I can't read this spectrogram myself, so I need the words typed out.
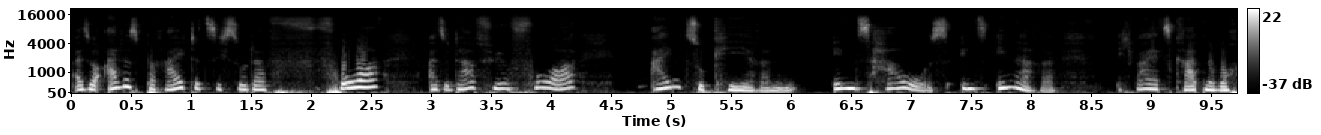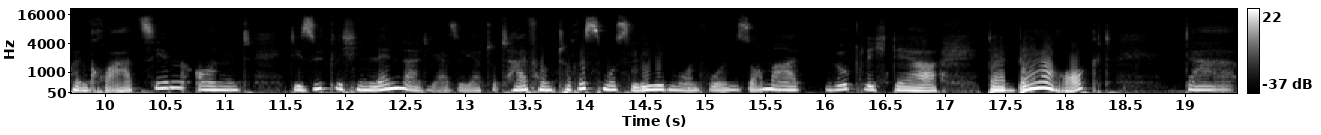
Also alles bereitet sich so davor, also dafür vor, einzukehren ins Haus, ins Innere. Ich war jetzt gerade eine Woche in Kroatien und die südlichen Länder, die also ja total vom Tourismus leben und wo im Sommer wirklich der, der Bär rockt, da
